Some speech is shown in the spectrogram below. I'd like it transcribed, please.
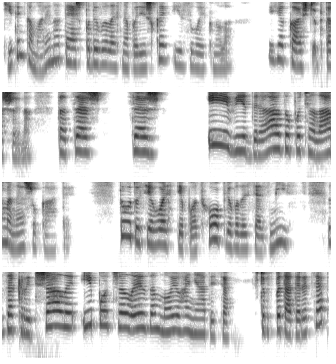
Тітонька Марина теж подивилась на пиріжки і зойкнула. Яка ще пташина? Та це ж, це ж. І відразу почала мене шукати. Тут усі гості посхоплювалися з місць, закричали і почали за мною ганятися, щоб спитати рецепт,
